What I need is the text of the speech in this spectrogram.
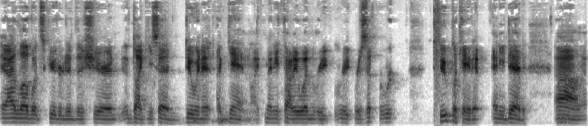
Yeah, I love what Scooter did this year, and like you said, doing it again. Like many thought he wouldn't re- re- re- duplicate it, and he did. Um,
